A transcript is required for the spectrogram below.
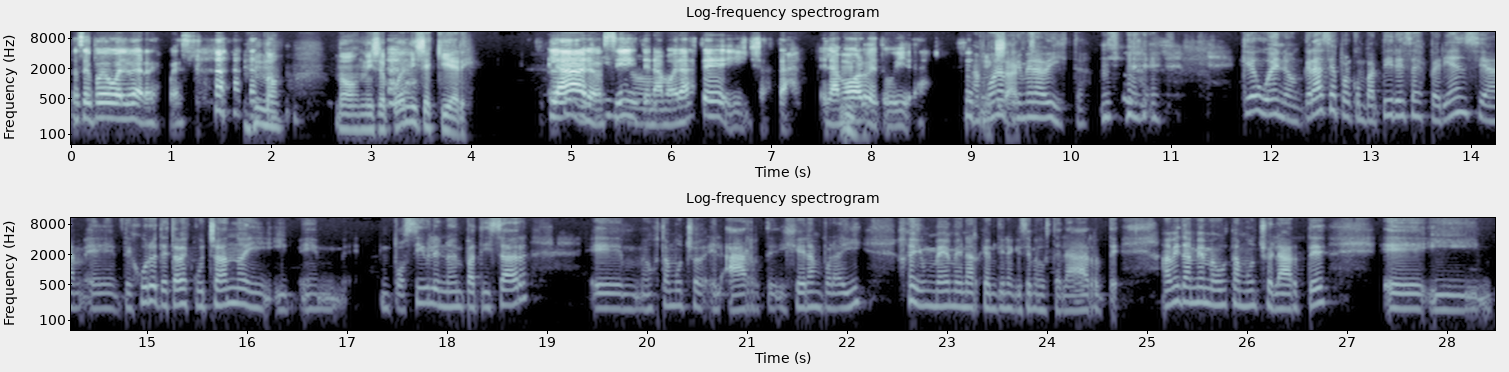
No se puede volver después. No, no, ni se puede ni se quiere. Claro, sí, te enamoraste y ya está. El amor de tu vida. Amor a primera vista. Qué bueno, gracias por compartir esa experiencia. Eh, te juro, te estaba escuchando y, em, imposible no empatizar. Eh, me gusta mucho el arte, dijeran por ahí. Hay un meme en Argentina que dice me gusta el arte. A mí también me gusta mucho el arte. Eh, y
